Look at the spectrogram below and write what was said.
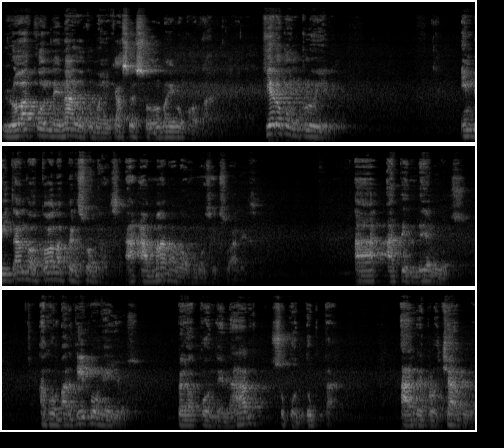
Lo ha condenado, como en el caso de Sodoma y Gomorra. Quiero concluir invitando a todas las personas a amar a los homosexuales, a atenderlos, a compartir con ellos, pero a condenar su conducta, a reprocharlo,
